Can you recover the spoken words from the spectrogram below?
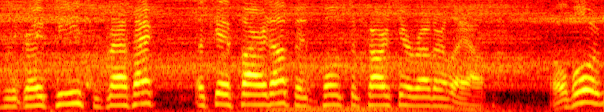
this is a great piece. As a matter of fact, let's get fired up and pull some cars here around our layout. All aboard.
